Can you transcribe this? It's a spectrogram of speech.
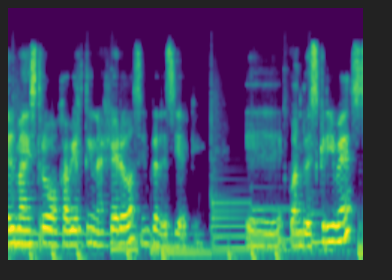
el maestro Javier Tinajero siempre decía que eh, cuando escribes,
